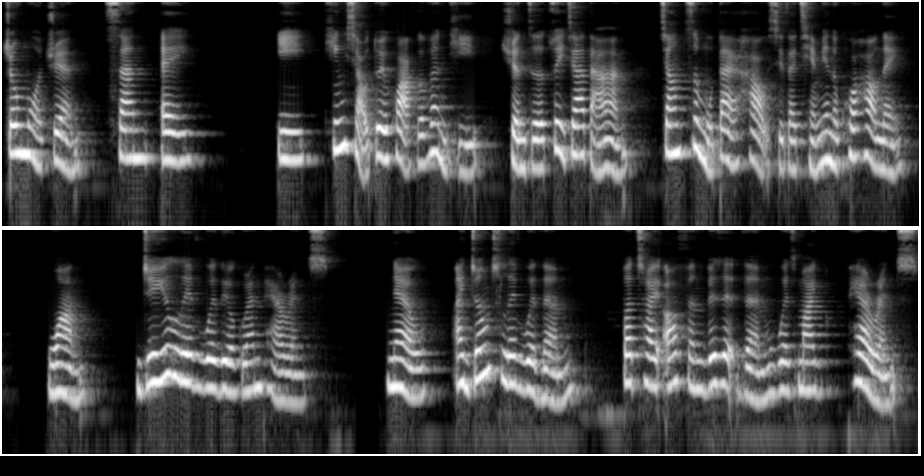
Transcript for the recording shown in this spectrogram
周末卷三 A 一，听小对话和问题，选择最佳答案，将字母代号写在前面的括号内。One, Do you live with your grandparents? No, I don't live with them, but I often visit them with my parents.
